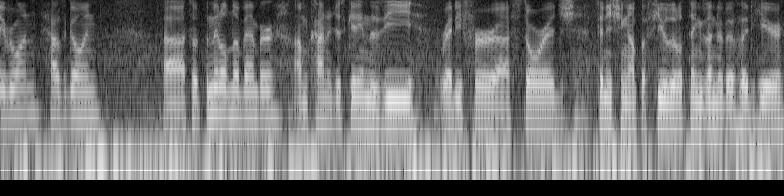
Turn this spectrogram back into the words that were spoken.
everyone, how's it going? Uh, so it's the middle of November. I'm kind of just getting the Z ready for uh, storage, finishing up a few little things under the hood here.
